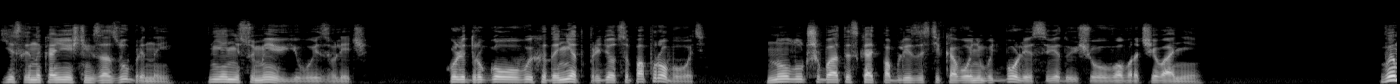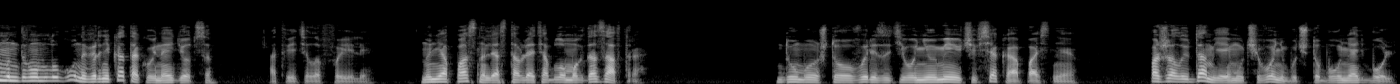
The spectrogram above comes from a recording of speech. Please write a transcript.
«Если наконечник зазубренный, я не сумею его извлечь. Коли другого выхода нет, придется попробовать. Но лучше бы отыскать поблизости кого-нибудь более сведущего во врачевании. «В Эммондовом лугу наверняка такой найдется», — ответила Фейли. «Но не опасно ли оставлять обломок до завтра?» «Думаю, что вырезать его не умеючи всяко опаснее. Пожалуй, дам я ему чего-нибудь, чтобы унять боль.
